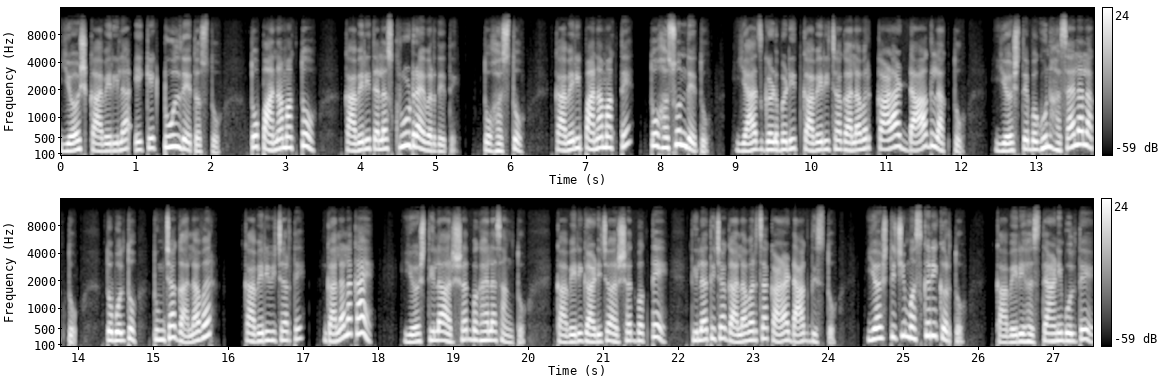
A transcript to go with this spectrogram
यश कावेरीला एक एक टूल देत असतो. तो पाना मागतो. कावेरी त्याला स्क्रूड्रायव्हर देते. तो हसतो. कावेरी पाना मागते तो हसून देतो. याच गडबडीत कावेरीच्या गालावर काळा डाग लागतो. यश ते बघून हसायला लागतो. तो बोलतो तुमच्या गालावर? कावेरी विचारते गालाला काय? यश तिला आरशात बघायला सांगतो. कावेरी गाडीच्या आरशात बघते तिला तिच्या गालावरचा काळा डाग दिसतो. यश तिची मस्करी करतो. कावेरी हसते आणि बोलते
